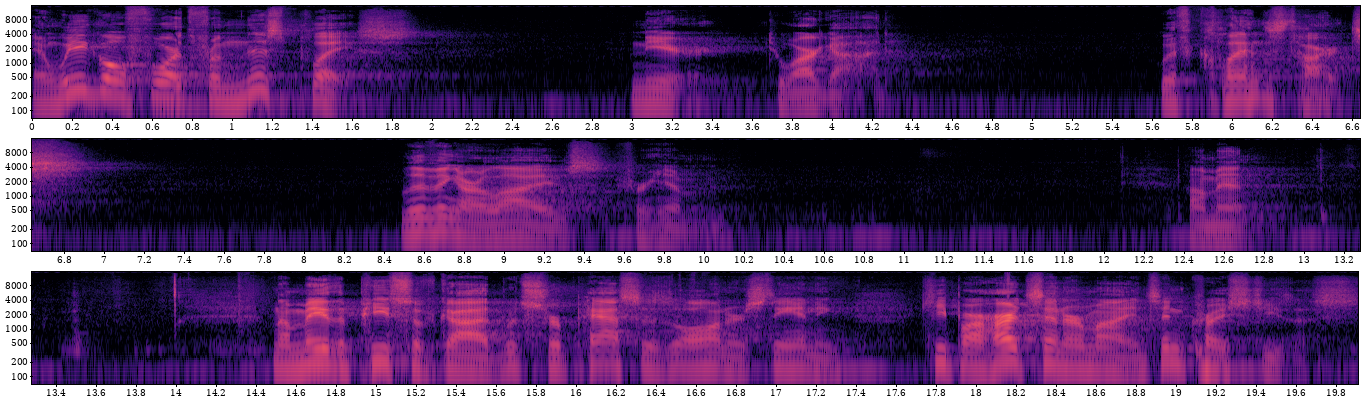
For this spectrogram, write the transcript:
And we go forth from this place near to our God with cleansed hearts, living our lives for Him. Amen. Now may the peace of God, which surpasses all understanding, keep our hearts and our minds in Christ Jesus.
